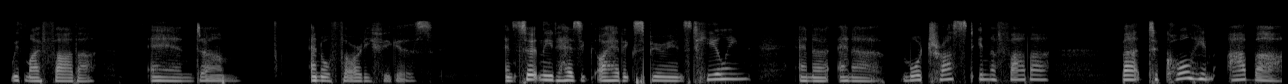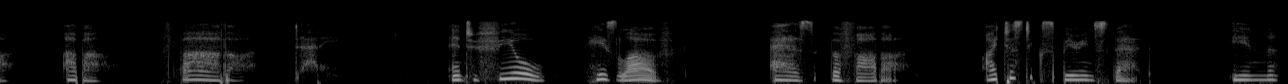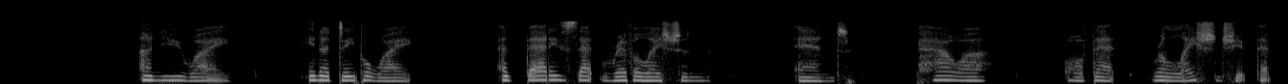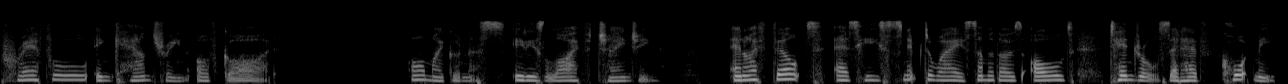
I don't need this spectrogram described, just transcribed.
with my Father, and um, and authority figures. And certainly it has I have experienced healing and a and a more trust in the Father, but to call him Abba, Abba, Father, and to feel his love as the Father. I just experienced that in a new way, in a deeper way. And that is that revelation and power of that relationship, that prayerful encountering of God. Oh my goodness, it is life changing. And I felt as he snipped away some of those old tendrils that have caught me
